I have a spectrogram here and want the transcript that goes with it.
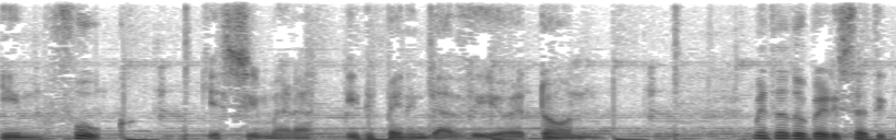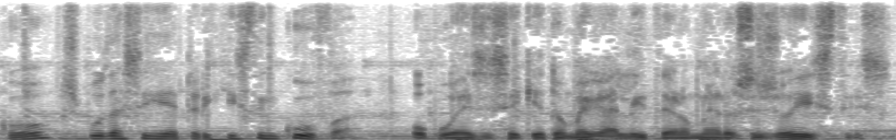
Kim Fook και σήμερα είναι 52 ετών. Μετά το περιστατικό σπούδασε ιατρική στην Κούβα, όπου έζησε και το μεγαλύτερο μέρος της ζωής της.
